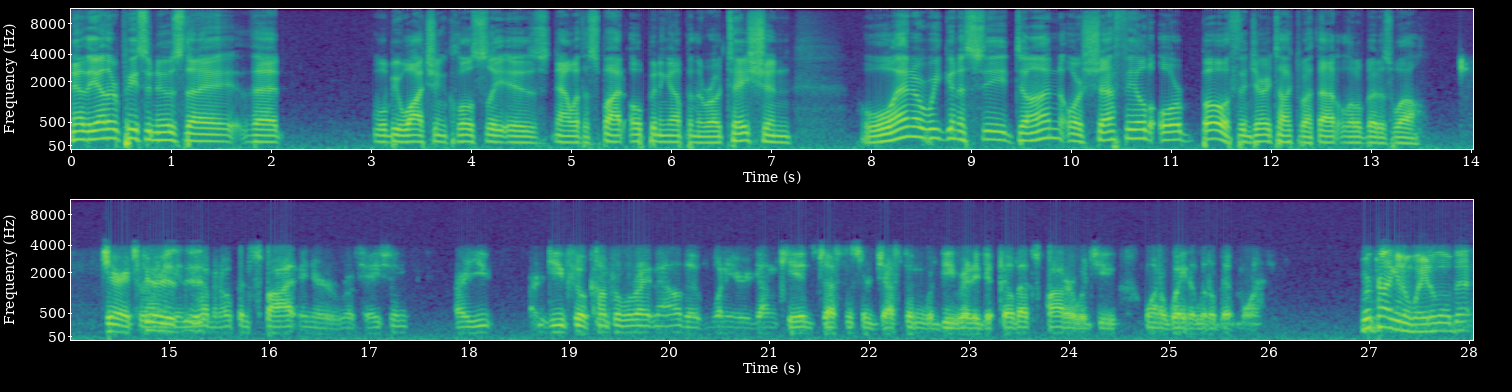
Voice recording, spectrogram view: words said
Now, the other piece of news that I, that we'll be watching closely is now with a spot opening up in the rotation when are we going to see Dunn or Sheffield or both? And Jerry talked about that a little bit as well. Jerry, it's Jerry, and you have an open spot in your rotation. Are you? Do you feel comfortable right now that one of your young kids, Justus or Justin, would be ready to fill that spot, or would you want to wait a little bit more? We're probably going to wait a little bit,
